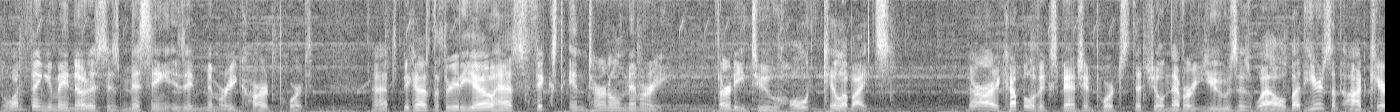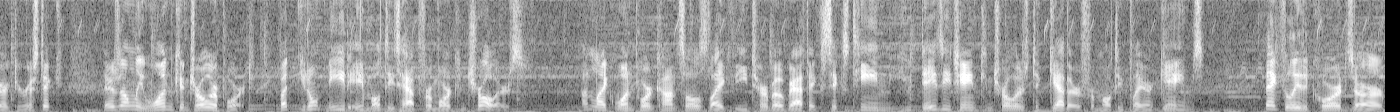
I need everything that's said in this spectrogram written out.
The one thing you may notice is missing is a memory card port. That's because the 3DO has fixed internal memory, 32 whole kilobytes. There are a couple of expansion ports that you'll never use as well, but here's an odd characteristic. There's only one controller port, but you don't need a multi-tap for more controllers. Unlike one-port consoles like the TurboGrafx 16, you daisy-chain controllers together for multiplayer games. Thankfully, the cords are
